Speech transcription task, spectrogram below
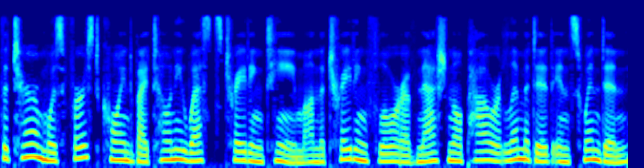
The term was first coined by Tony West's trading team on the trading floor of National Power Limited in Swindon,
